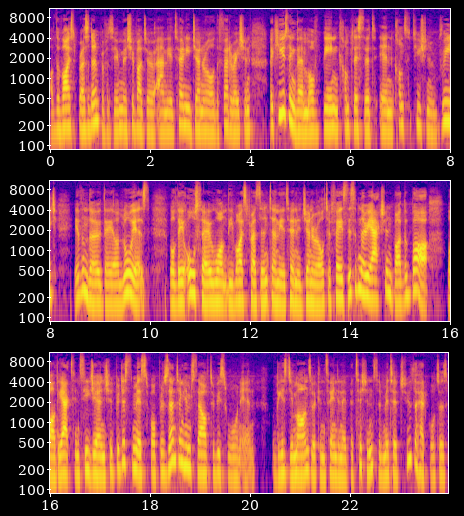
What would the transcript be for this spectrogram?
of the Vice President, Professor Yemi and the Attorney General of the Federation, accusing them of being complicit in constitutional breach, even though they are lawyers. Well, they also want the Vice President and the Attorney General to face disciplinary action by the bar, while the acting CJN should be dismissed for presenting himself to be sworn in. These demands were contained in a petition submitted to the headquarters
